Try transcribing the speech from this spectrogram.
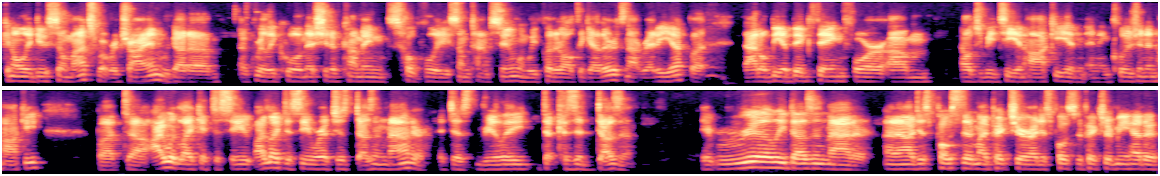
can only do so much, but we're trying. We got a, a really cool initiative coming, hopefully sometime soon when we put it all together. It's not ready yet, but that'll be a big thing for um, LGBT in hockey and, and inclusion in hockey but uh, I would like it to see. I'd like to see where it just doesn't matter. It just really because it doesn't. It really doesn't matter. And I just posted in my picture. I just posted a picture of me had a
